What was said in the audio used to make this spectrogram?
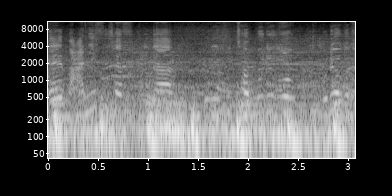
애 많이 쓰셨습니다. 우리 부천 무료급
